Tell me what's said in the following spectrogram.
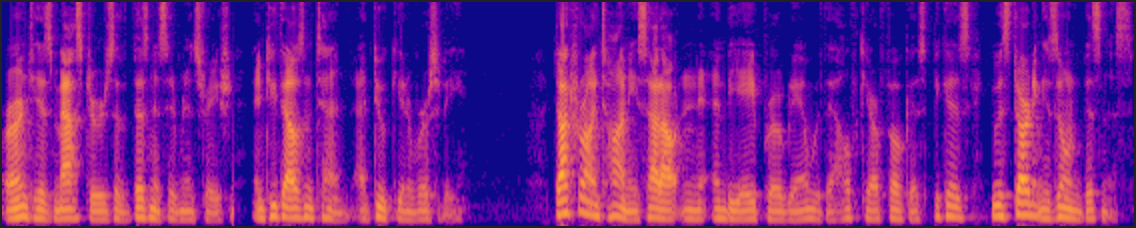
earned his Master's of Business Administration in 2010 at Duke University. Dr. Antani sat out an MBA program with a healthcare focus because he was starting his own business.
